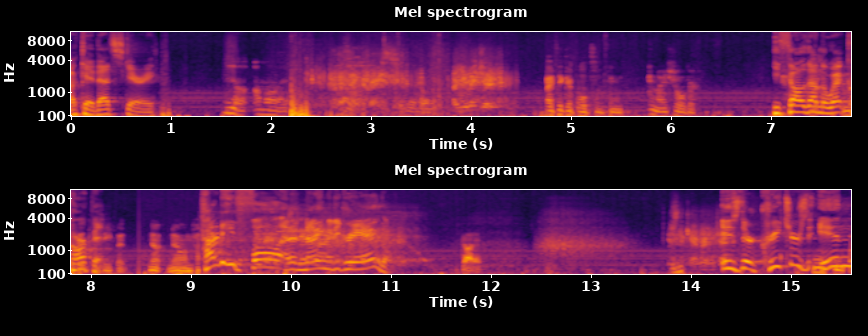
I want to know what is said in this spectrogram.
Okay, that's scary. Yeah, I'm alright. Are you injured? I think I pulled something in my shoulder. He fell down the wet I'm carpet. dizzy, but no, no, I'm How did he fall at a 90 degree angle? got it. Is the? Is there creatures in?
